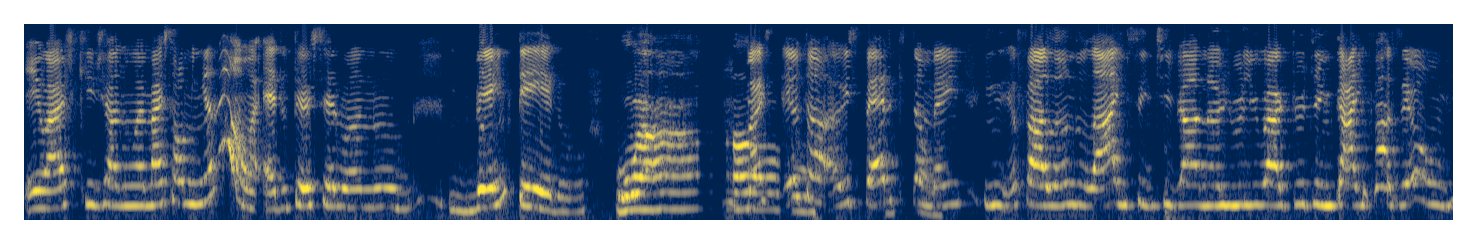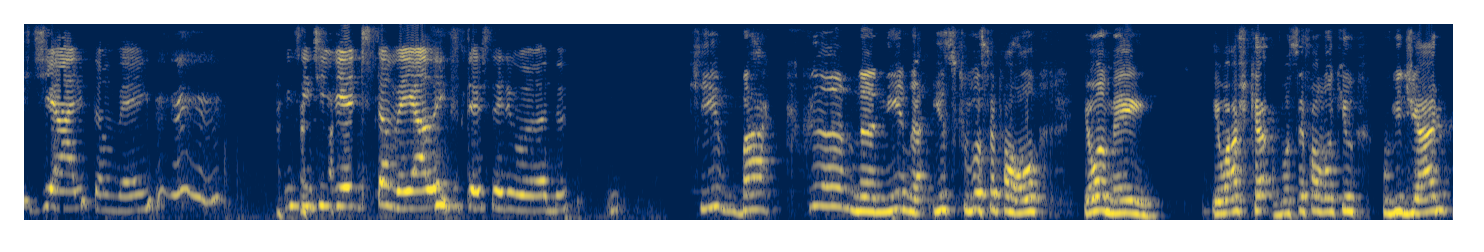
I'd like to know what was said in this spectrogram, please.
eu acho que já não é mais só minha, não. É do terceiro ano bem inteiro. Uau! Mas eu, eu espero que também, falando lá, incentive a Ana Júlia e o Arthur tentarem fazer um diário também. Incentive eles também, além do terceiro ano. Que bacana, Nina. Isso que você falou, eu amei. Eu acho que você falou que o, o diário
